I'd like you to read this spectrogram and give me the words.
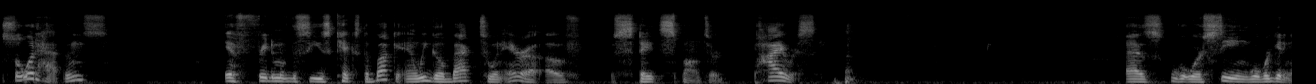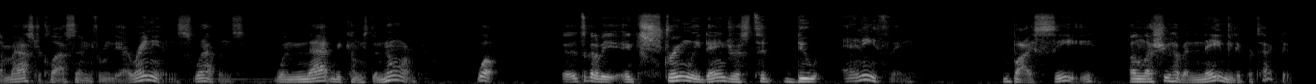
So, what happens if freedom of the seas kicks the bucket and we go back to an era of state sponsored piracy as what we're seeing what we're getting a masterclass in from the iranians what happens when that becomes the norm well it's going to be extremely dangerous to do anything by sea unless you have a navy to protect it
